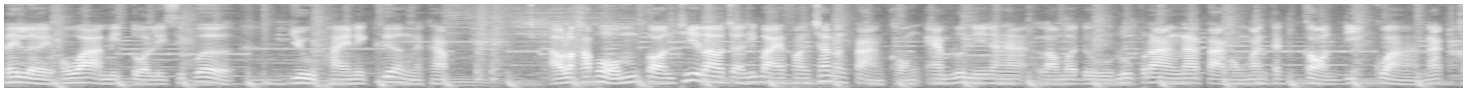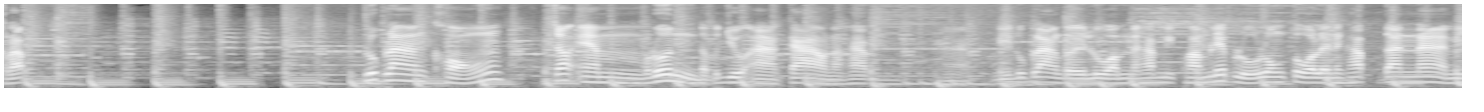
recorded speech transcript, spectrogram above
ได้เลยเพราะว่ามีตัว receiver อยู่ภายในเครื่องนะครับ เอาละครับผมก่อนที่เราจะอธิบายฟังก์ชันต่างๆ ของแอมรุ่นนี้นะฮะ เรามาดูรูปร่างหน้าตาของมันกันก่อนดีกว่านะครับ รูปร่างของเจ้าแอมรุ่น WR9 นะครับมีรูปร่างโดยรวมนะครับ มีความเรียบหรูลงตัวเลยนะครับ ด้านหน้ามี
